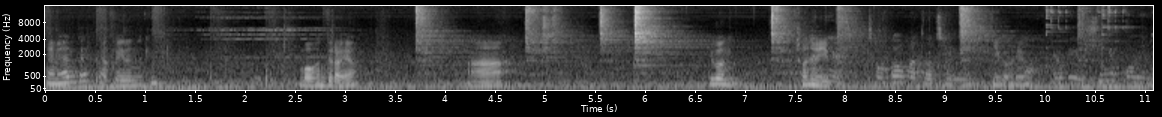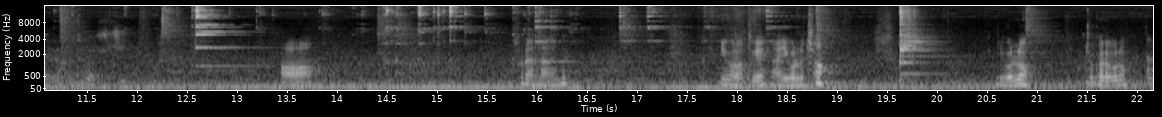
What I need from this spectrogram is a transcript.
애매한데? 약간 이런 느낌? 뭐 흔들어요? 아 이건 전혀 이, 아니야, 저거가 더 재밌어. 이거 이거 어, 여기 16번인데 왜안 틀어주지? 어 소리 안 나는데? 이건 어떻게? 아 이걸로 쳐? 이걸로 젓가락으로? 남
